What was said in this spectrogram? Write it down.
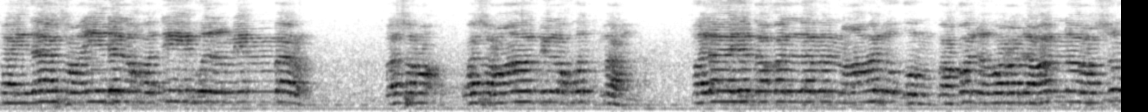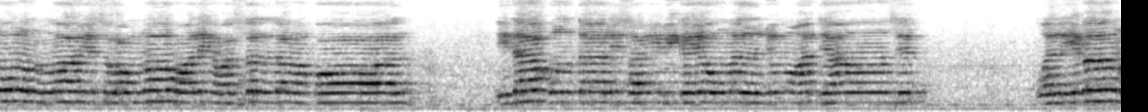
فإذا صعد الخطيب المنبر فسرع وسرعا في الخطبة. فلا يتكلمن أحدكم فقد ورد أن رسول الله صلى الله عليه وسلم قال إذا قلت لصاحبك يوم الجمعة أنصت والإمام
